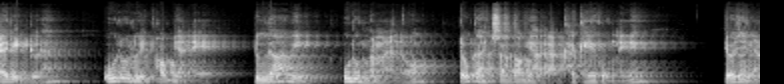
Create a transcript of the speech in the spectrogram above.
အဲ့ဒီအတွက်ဥရုတွေဖောက်ပြန်တယ်လူသားတွေဥရုမှန်မှန်တော့ဒုက္ခစားတော့ရတာခက်ခဲကုန်တယ်ပြောချင်တာ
